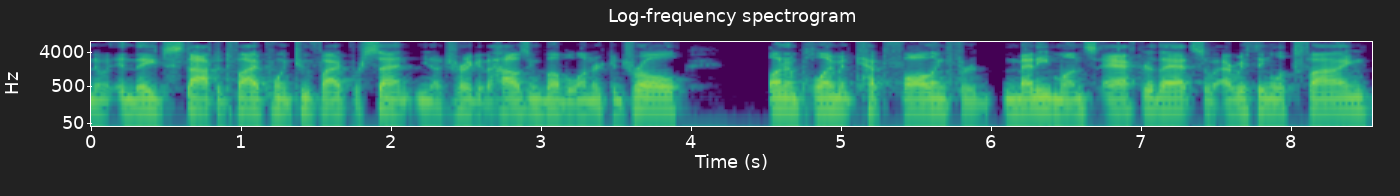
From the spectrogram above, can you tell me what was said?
know, and they stopped at 5.25%, you know, to try to get the housing bubble under control. Unemployment kept falling for many months after that. So everything looked fine.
